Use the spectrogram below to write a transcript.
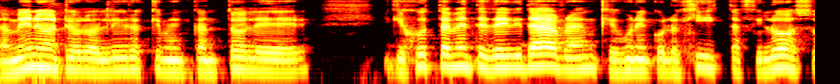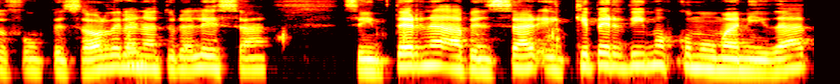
También es otro de los libros que me encantó leer. Y que justamente David Abram, que es un ecologista, filósofo, un pensador de la naturaleza, se interna a pensar en qué perdimos como humanidad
